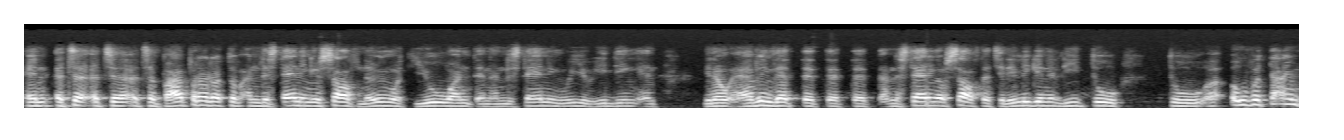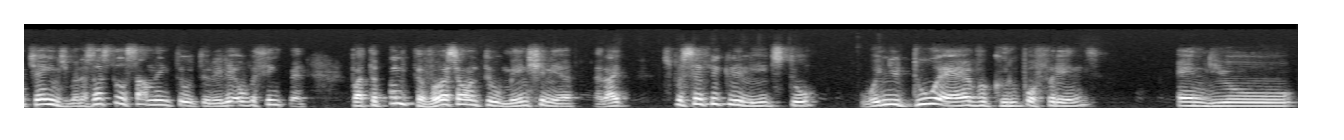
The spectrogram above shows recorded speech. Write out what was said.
And it's a it's a it's a byproduct of understanding yourself knowing what you want and understanding where you're heading and you know having that that that, that understanding of self that's really going to lead to to uh, over time change man. It's not still something to to really overthink man. But the point the verse i want to mention here right specifically leads to when you do have a group of friends and you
